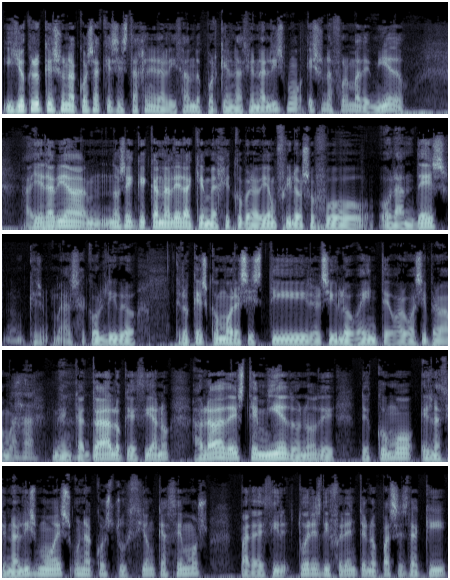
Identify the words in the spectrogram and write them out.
Y yo creo que es una cosa que se está generalizando, porque el nacionalismo es una forma de miedo. Ayer había, no sé qué canal era aquí en México, pero había un filósofo holandés que sacó un libro, creo que es Cómo resistir el siglo XX o algo así, pero vamos, me encantaba lo que decía, ¿no? Hablaba de este miedo, ¿no? De, de cómo el nacionalismo es una construcción que hacemos para decir, tú eres diferente, no pases de aquí,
